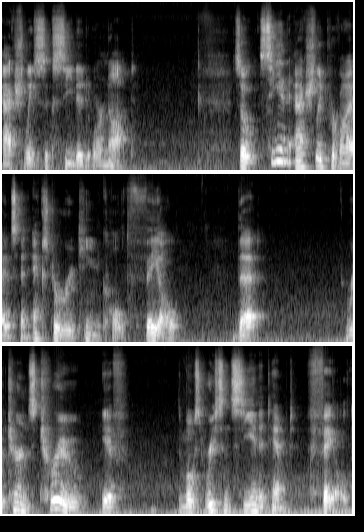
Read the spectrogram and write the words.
actually succeeded or not. So cin actually provides an extra routine called fail that returns true if the most recent cin attempt failed.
